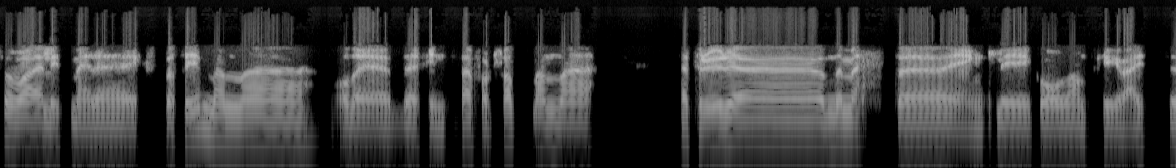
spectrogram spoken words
så var jeg litt mer eksplosiv, men, uh, og det, det finnes der fortsatt. Men uh, jeg tror det meste egentlig går ganske greit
